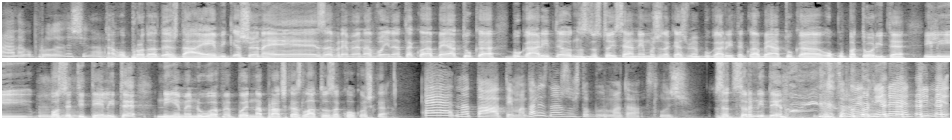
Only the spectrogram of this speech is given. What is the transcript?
А, да го продадеш и да... Да го продадеш, да, е, викаш една, е, за време на војната која беа тука бугарите, односно стои сега, не може да кажеме бугарите, која беа тука окупаторите или посетителите, ние менувавме по една прачка злато за кокошка. Е, на таа тема, дали знаеш зашто бурмата служи? За црни денови. За црни, не, не, ти не,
